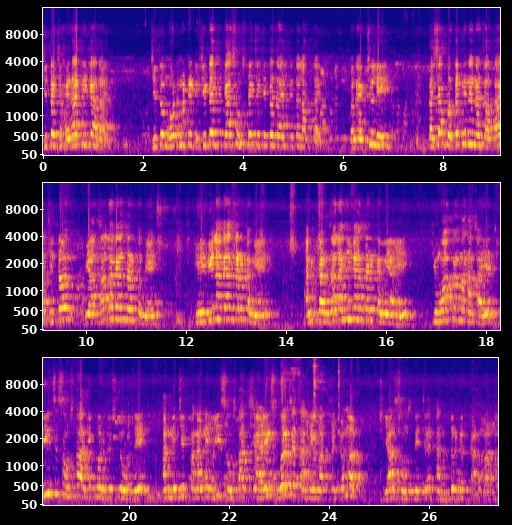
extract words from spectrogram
जिथं जाहिराती ज्यादा आहेत जिथं मोठमोठे डिजिटल त्या संस्थेचे जिथं जाईल तिथं लागत आहेत पण ऍक्च्युली तशा पद्धतीने न जाता जिथं व्याजाला व्याज दर कमी आहे ठेवीला व्याज दर कमी आहे आणि कर्जालाही व्याज दर कमी आहे किंवा प्रमाणात आहे तीच संस्था अधिक वर्चस्व होते. आणि निश्चितपणाने ही संस्था चाळीस वर्ष चालण्यामागचं गमत. या संस्थेचे अंतर्गत कारभार हा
